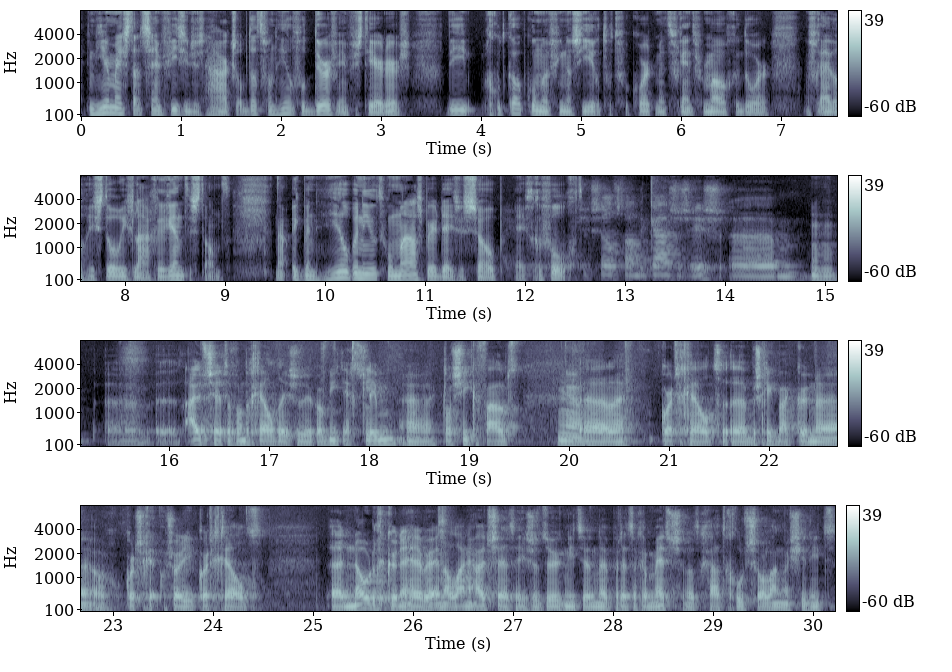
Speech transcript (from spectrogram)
En hiermee staat zijn visie dus haaks op dat van heel veel durfinvesteerders, die goedkoop konden financieren tot voor kort met vreemd vermogen door een vrijwel historisch lage rentestand. Nou, ik ben heel benieuwd hoe Maasbert deze soap heeft gevolgd. zichzelf staande casus is. Ehm, eh, het uitzetten van de gelden is natuurlijk ook niet echt slim. Eh, klassieke fout. Ja. Kort geld eh, beschikbaar kunnen, oh, kort, oh, sorry, kort geld eh, nodig kunnen hebben en al lang uitzetten is natuurlijk niet een eh, prettige match. En dat gaat goed zolang als je niet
